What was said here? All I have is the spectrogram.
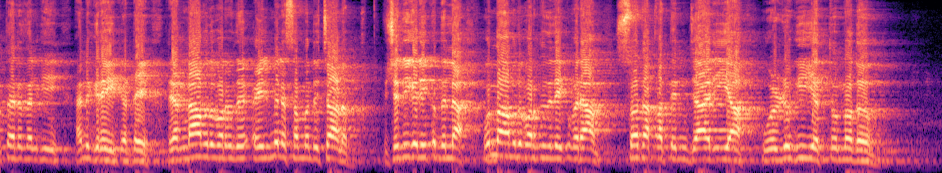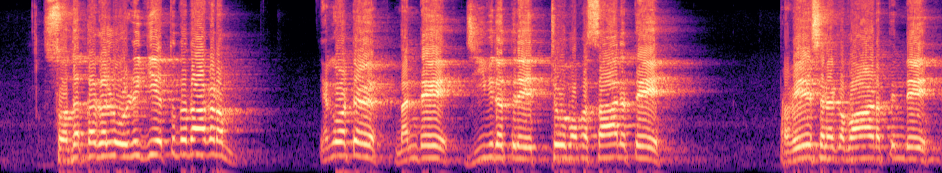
തആല നൽകി. അനുഗ്രഹിക്കട്ടെ. രണ്ടാമത് പറഞ്ഞത് എൽമിനെ സംബന്ധിച്ചാണ്. വിശദീകരിക്കുന്നില്ല. ഒന്നാമത് പറഞ്ഞതിലേക്ക് വരാം. സ്വതക്കത്തിൻ ജാരിയ ഒഴുകിയെത്തുന്നത്. സ്വതക്കകൾ ഒഴുകിയെത്തുന്നതാകണം. എങ്ങോട്ട്? തന്റെ ജീവിതത്തിലെ ഏറ്റവും അവസാനത്തെ പ്രവേശന കവാടത്തിന്റെ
